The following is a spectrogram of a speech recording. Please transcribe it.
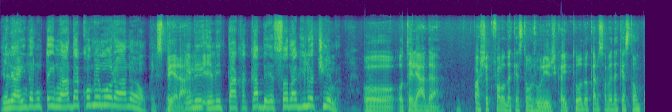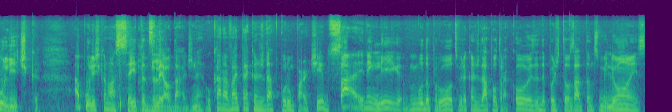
ele ainda não tem nada a comemorar, não. Tem que esperar. Ele, né? ele tá com a cabeça na guilhotina. Ô, ô Telhada, o Pacheco falou da questão jurídica e toda, eu quero saber da questão política. A política não aceita deslealdade, né? O cara vai pré-candidato por um partido, sai, nem liga, muda para o outro, vira candidato a outra coisa, depois de ter usado tantos milhões.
